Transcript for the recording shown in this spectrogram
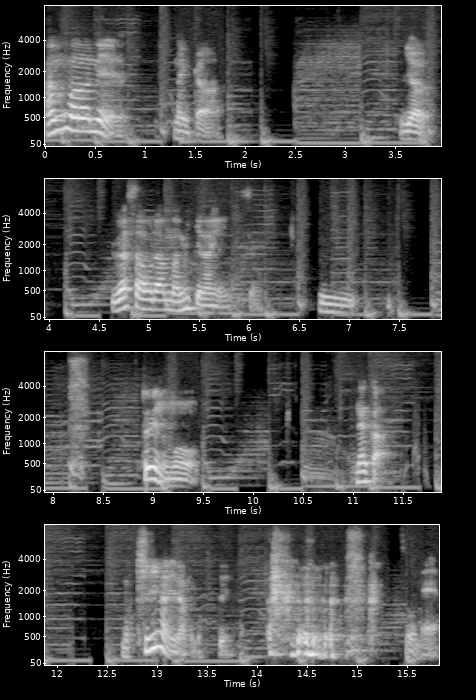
あんまね、なんか、いや、噂は俺あんま見てないんですよ。うん。というのも、なんか、もう切りないなと思って。そうね。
